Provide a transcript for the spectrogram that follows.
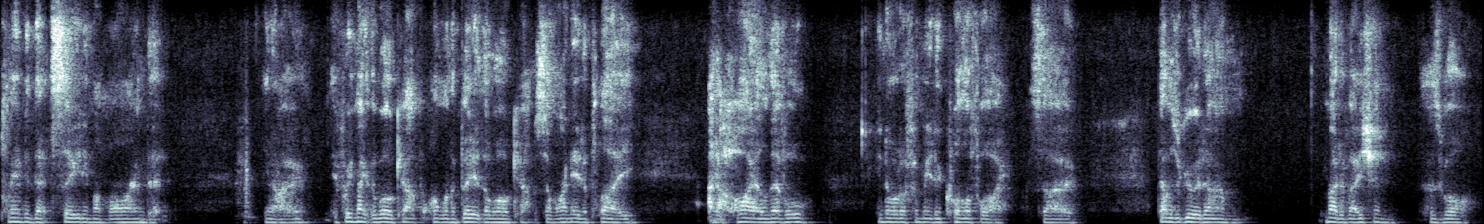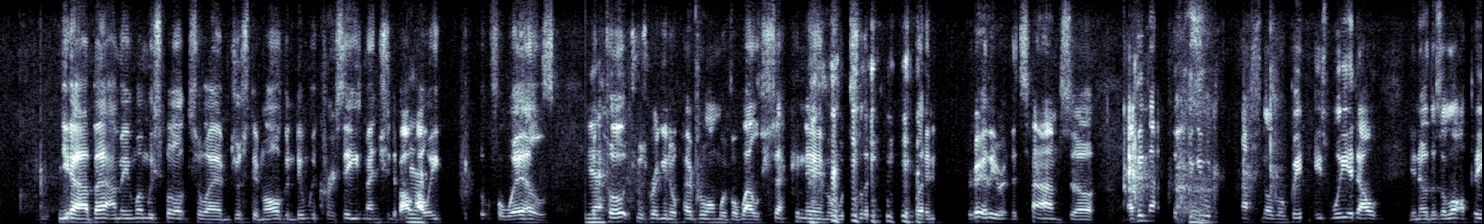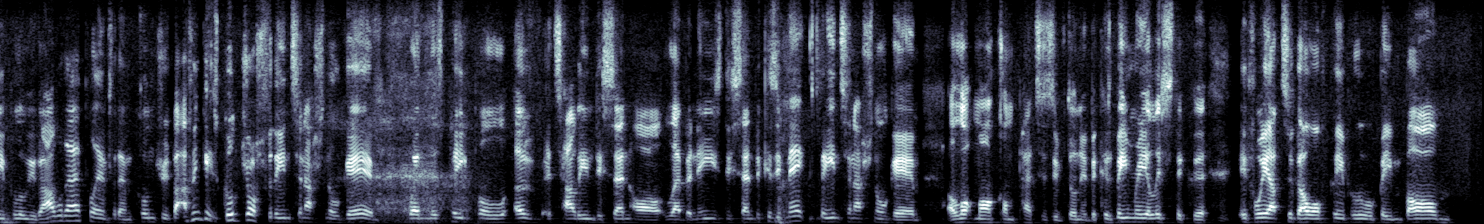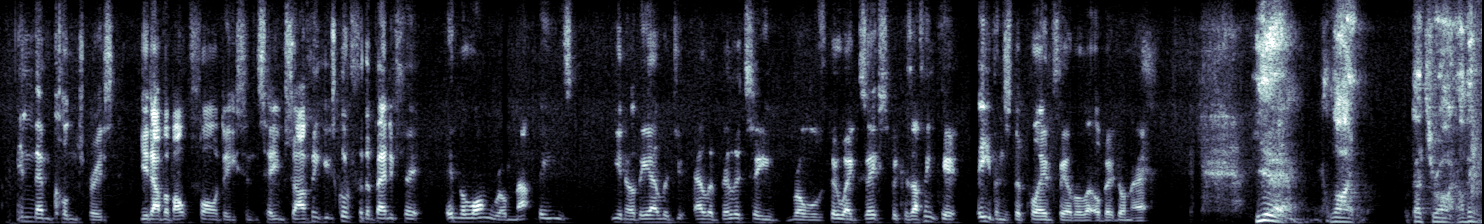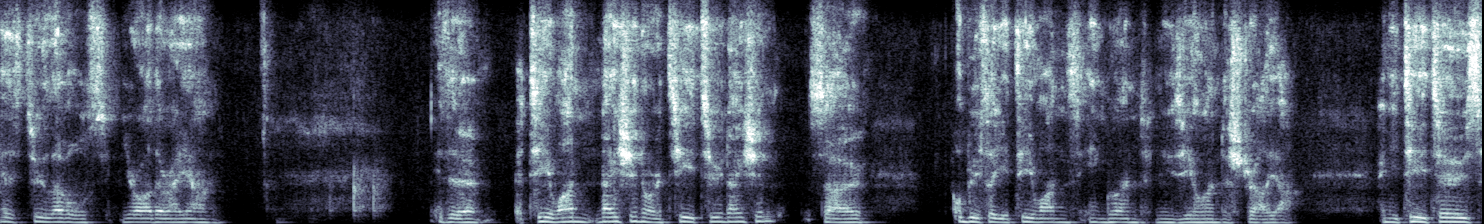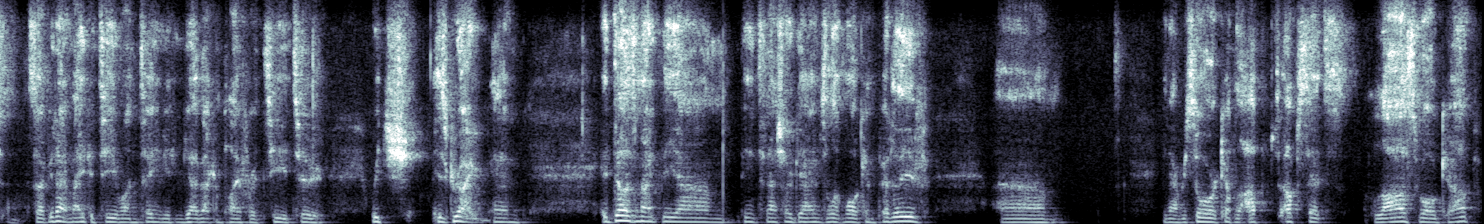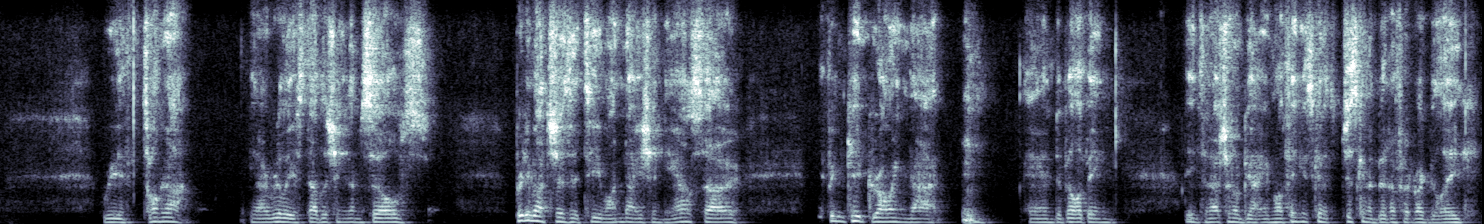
planted that seed in my mind that you know if we make the World Cup, I want to be at the World Cup, so I need to play at a higher level in order for me to qualify. So that was a good um, motivation as well. Yeah, I bet. I mean, when we spoke to um, Justin Morgan, didn't we, Chris? He mentioned about yeah. how he up for Wales. Yeah. The coach was ringing up everyone with a Welsh second name and was playing earlier at the time. So I think that's the thing. international rugby. It's weird how you know there's a lot of people who go, well, they're playing for them countries, but I think it's good, Josh, for the international game when there's people of Italian descent or Lebanese descent because it makes the international game a lot more competitive, doesn't it? Because being realistic, uh, if we had to go off people who have been born in them countries, you'd have about four decent teams. So I think it's good for the benefit in the long run that these you know the eligibility rules do exist because I think it evens the playing field a little bit, doesn't it? Yeah, like that's right. I think there's two levels. You're either a um, is it a, a tier one nation or a tier two nation? So obviously your tier ones England, New Zealand, Australia, and your tier twos. So if you don't make a tier one team, you can go back and play for a tier two, which is great and it does make the um, the international games a lot more competitive. Um, you know, we saw a couple of up, upsets last World Cup with Tonga, you know, really establishing themselves pretty much as a tier one nation now. So if we can keep growing that and developing the international game, I think it's going to, just going to benefit rugby league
